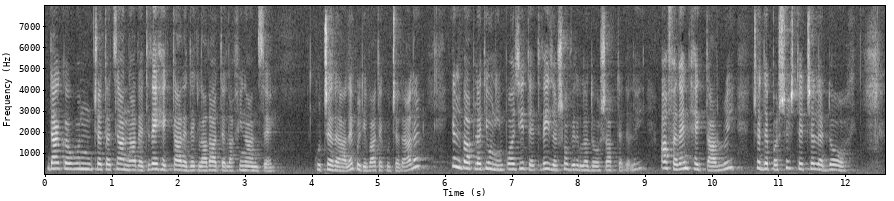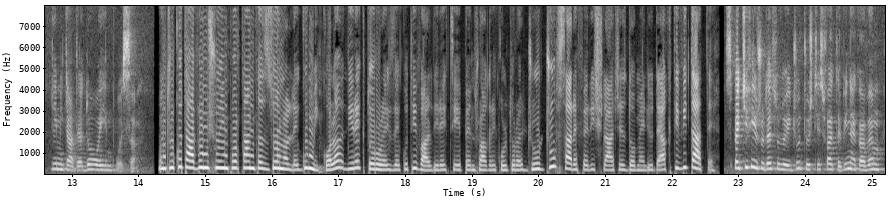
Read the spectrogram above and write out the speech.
Dacă un cetățean are 3 hectare declarate la finanțe cu cereale, cultivate cu cereale, el va plăti un impozit de 38,27 de lei, aferent hectarului ce depășește cele două, limita de două impusă. Întrucât avem și o importantă zonă legumicolă, directorul executiv al Direcției pentru Agricultură Giurgiu s-a referit și la acest domeniu de activitate. Specific județului Giurgiu știți foarte bine că avem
